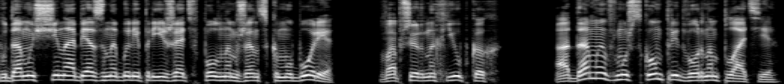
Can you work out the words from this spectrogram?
куда мужчины обязаны были приезжать в полном женском уборе, в обширных юбках, а дамы в мужском придворном платье.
